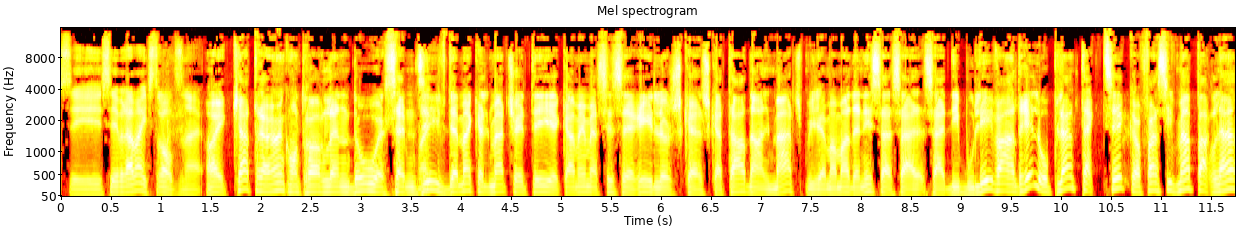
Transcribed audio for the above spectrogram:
C'est vraiment extraordinaire. Ouais, 4 à 1 contre Orlando euh, samedi. Évidemment que le match a été quand même assez serré jusqu'à tard dans le match. Puis à un moment donné, ça, ça, ça a déboulé. Vandril, au plan tactique, offensivement parlant,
